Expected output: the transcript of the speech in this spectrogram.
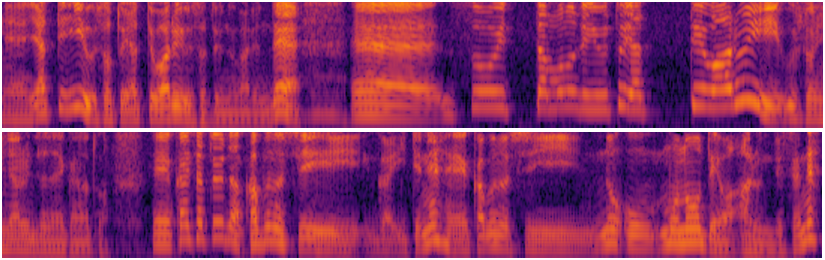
えー、やっていい嘘とやって悪い嘘というのがあるんで、えー、そういったもので言うと、やって悪い嘘になるんじゃないかなと。えー、会社というのは株主がいてね、え株主のものではあるんですよね。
